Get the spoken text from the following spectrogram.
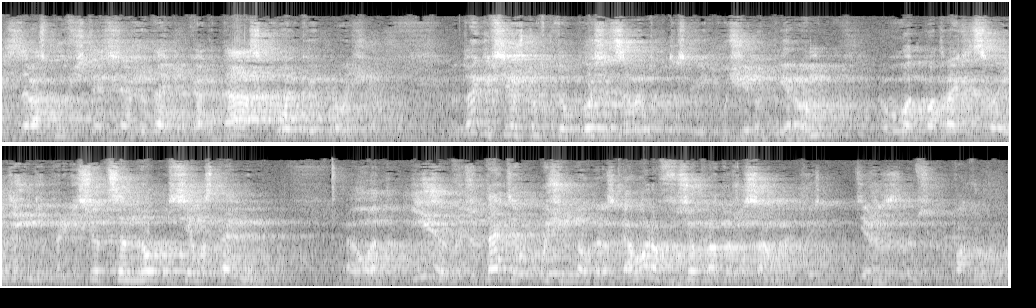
из-за расплывчатости ожиданий, когда, сколько и прочее. В итоге все ждут, кто бросится в эту, так сказать, пучину первым, вот, потратит свои деньги принесет ценный опыт всем остальным. Вот. И в результате очень много разговоров, все про то же самое, то есть те же по кругу.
